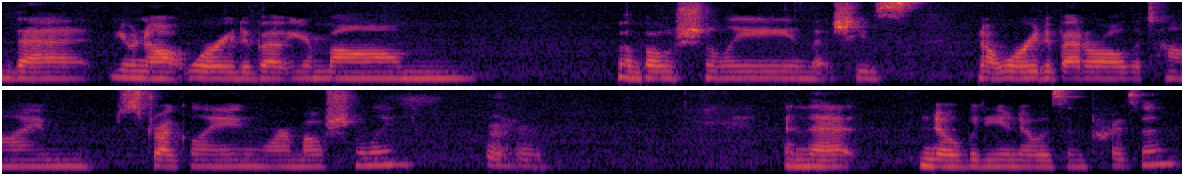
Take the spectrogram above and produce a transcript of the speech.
That you're not worried about your mom emotionally and that she's not worried about her all the time, struggling or emotionally. Mm-mm. And that Nobody you know is in prison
